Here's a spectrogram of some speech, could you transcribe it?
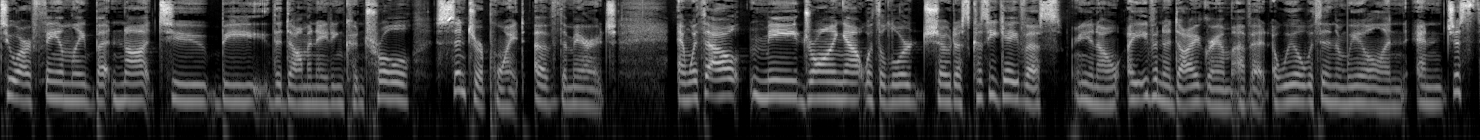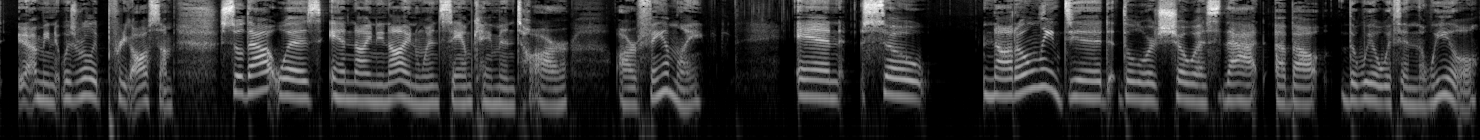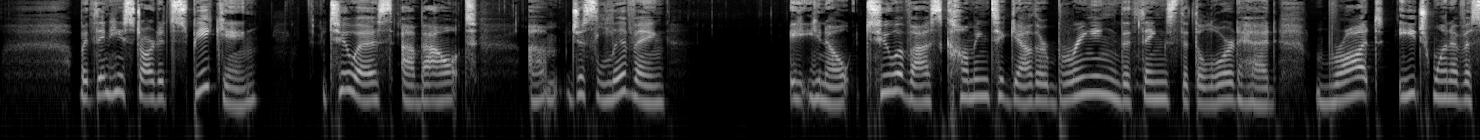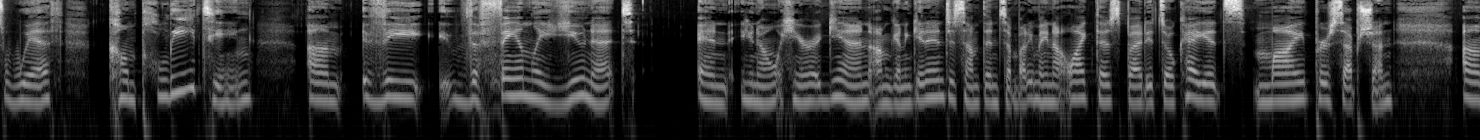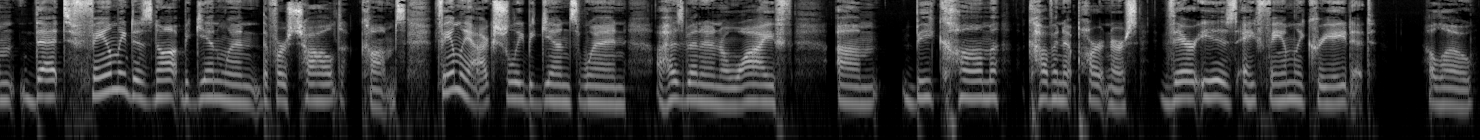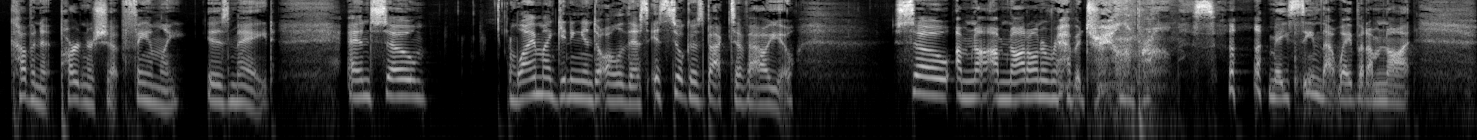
to our family, but not to be the dominating control center point of the marriage. And without me drawing out what the Lord showed us, because He gave us, you know, even a diagram of it, a wheel within the wheel, and and just, I mean, it was really pretty awesome. So that was in '99 when Sam came into our our family, and so not only did the Lord show us that about the wheel within the wheel, but then He started speaking to us about um, just living you know, two of us coming together, bringing the things that the Lord had brought each one of us with, completing um, the the family unit and you know, here again, I'm going to get into something. Somebody may not like this, but it's okay. It's my perception. Um, that family does not begin when the first child comes. Family actually begins when a husband and a wife um, become covenant partners. There is a family created. Hello, covenant, partnership, family is made. And so, why am I getting into all of this? It still goes back to value. So I'm not I'm not on a rabbit trail, I promise. it may seem that way, but I'm not.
